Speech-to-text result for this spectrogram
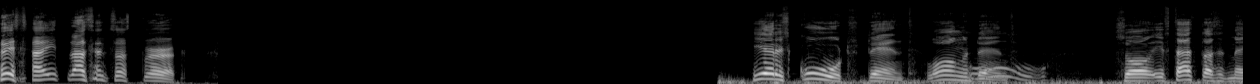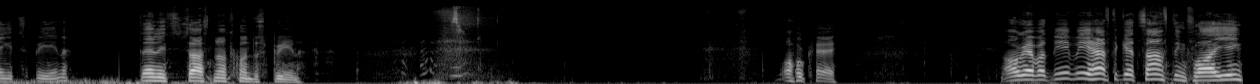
it, it doesn't just work. Here is good dent, long dent. Ooh. So if that doesn't make it spin, then it's just not going to spin. okay. Okay, but we, we have to get something flying.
